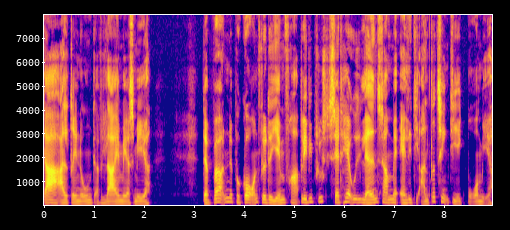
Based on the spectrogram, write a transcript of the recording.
Der er aldrig nogen, der vil lege med os mere – da børnene på gården flyttede hjemmefra, blev vi pludselig sat herud i laden sammen med alle de andre ting, de ikke bruger mere.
